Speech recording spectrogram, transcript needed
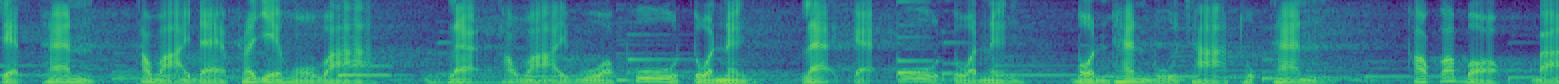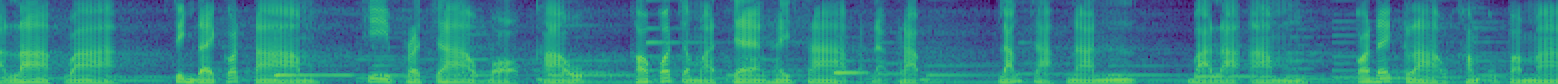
เจ็ดแท่น ถวายแด่พระเยโฮวา และถวายวัวผู้ตัวหนึ่ง และแกะผู้ตัวหนึ่ง บนแท่นบูชาทุกแท่น เขาก็บอกบาลากว่า สิ่งใดก็ตามที่พระเจ้าบอกเขา เขาก็จะมาแจ้งให้ทราบนะครับ หลังจากนั้น บาลาอัมก็ได้กล่าวคำอุปมา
